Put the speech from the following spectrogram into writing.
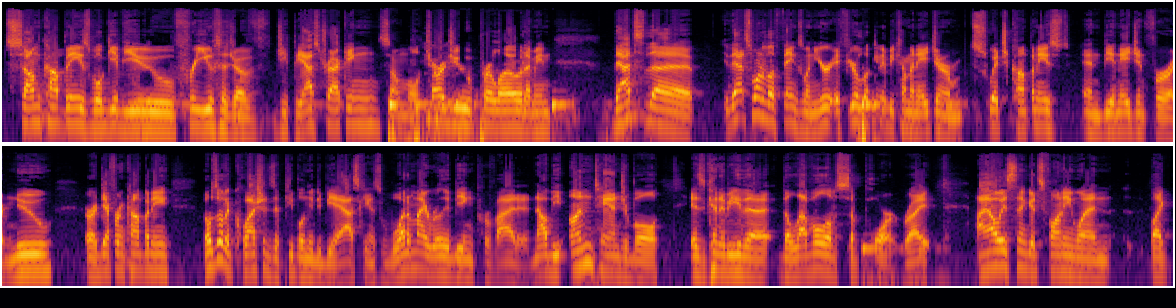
some companies will give you free usage of GPS tracking. Some will charge you per load. I mean, that's the that's one of the things when you're if you're looking to become an agent or switch companies and be an agent for a new or a different company. Those are the questions that people need to be asking: is what am I really being provided? Now, the untangible is going to be the the level of support, right? I always think it's funny when like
